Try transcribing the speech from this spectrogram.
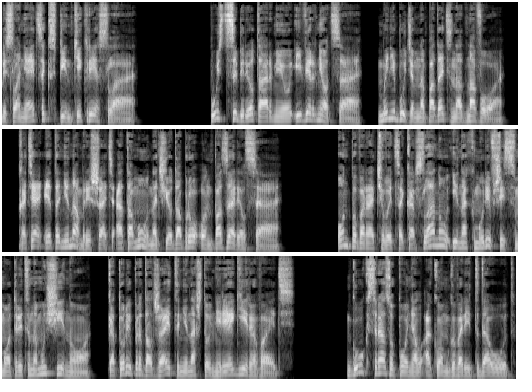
прислоняется к спинке кресла. Пусть соберет армию и вернется. Мы не будем нападать на одного. Хотя это не нам решать, а тому, на чье добро он позарился. Он поворачивается к Арслану и, нахмурившись, смотрит на мужчину, который продолжает ни на что не реагировать. Гук сразу понял, о ком говорит Дауд.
